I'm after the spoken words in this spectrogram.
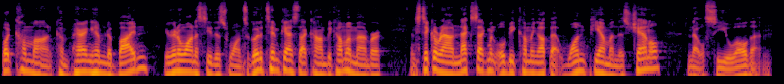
But come on, comparing him to Biden, you're going to want to see this one. So go to timcast.com, become a member, and stick around. Next segment will be coming up at 1 p.m. on this channel, and I will see you all then.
